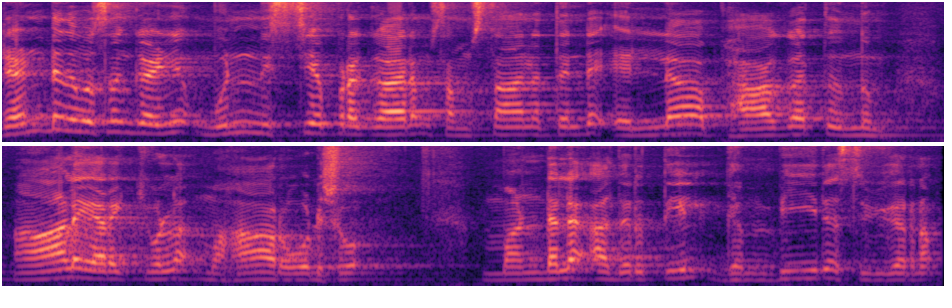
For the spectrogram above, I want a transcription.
രണ്ട് ദിവസം കഴിഞ്ഞ് മുൻ നിശ്ചയപ്രകാരം സംസ്ഥാനത്തിന്റെ എല്ലാ ഭാഗത്തു നിന്നും ആളെ ഇറക്കിയുള്ള മഹാ റോഡ് ഷോ. മണ്ഡല അതിർത്തിയിൽ ഗംഭീര സ്വീകരണം.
